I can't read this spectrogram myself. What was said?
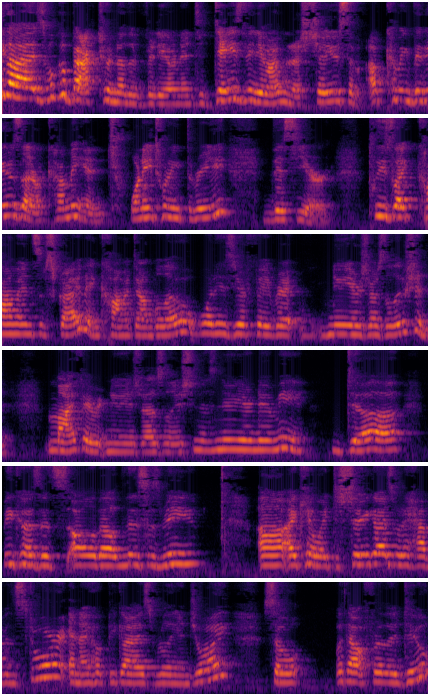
Hey guys, welcome back to another video and in today's video I'm going to show you some upcoming videos that are coming in 2023 this year. Please like, comment, and subscribe and comment down below what is your favorite New Year's resolution. My favorite New Year's resolution is New Year, New Me. Duh, because it's all about this is me. Uh, I can't wait to show you guys what I have in store and I hope you guys really enjoy. So without further ado,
